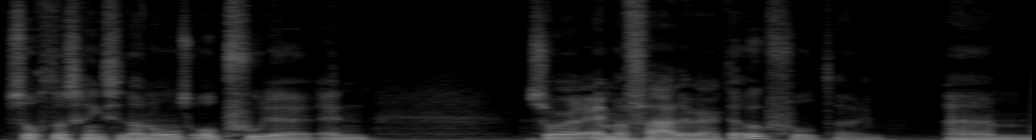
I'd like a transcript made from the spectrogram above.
s ochtends ging ze dan ons opvoeden en zorgen. En mijn vader werkte ook fulltime. Ehm,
